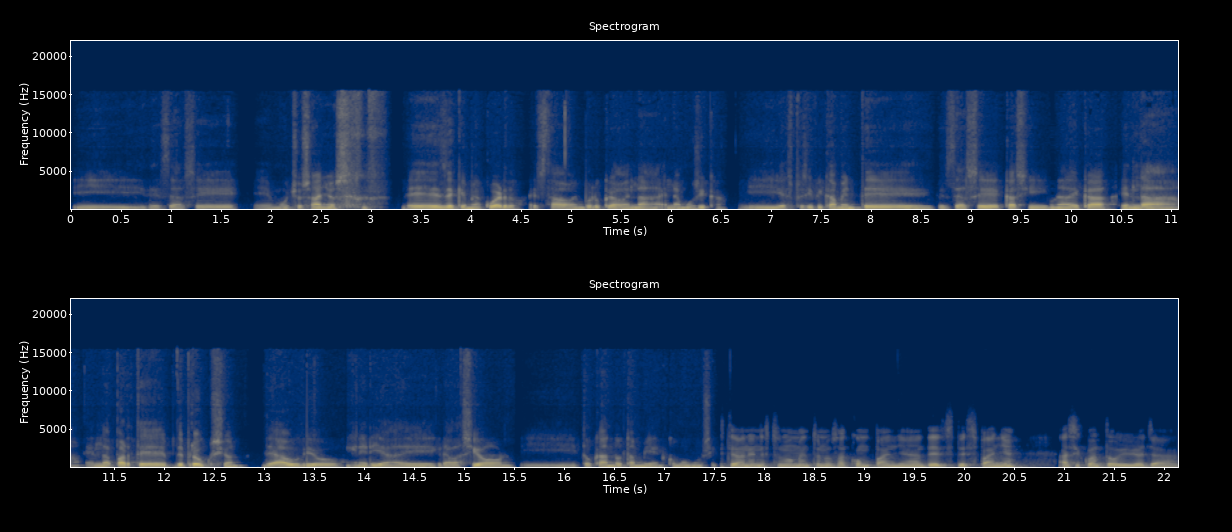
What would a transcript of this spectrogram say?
y desde hace eh, muchos años, eh, desde que me acuerdo, he estado involucrado en la, en la música y específicamente desde hace casi una década en la, en la parte de, producción de audio, ingeniería de grabación y tocando también como música. Esteban en estos momentos nos acompaña desde España. ¿Hace cuánto vive allá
